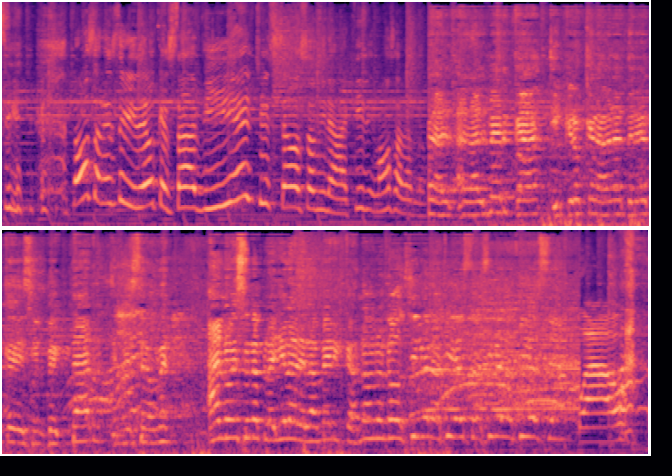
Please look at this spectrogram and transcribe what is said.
Sí. Vamos a ver este video que está bien chistoso. Mira, aquí vamos a verlo. a, a la alberca y creo que la van a tener que desinfectar en este momento. Ah, no, es una playera de la América. No, no, no, sigue la fiesta, sigue la fiesta. ¡Wow!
